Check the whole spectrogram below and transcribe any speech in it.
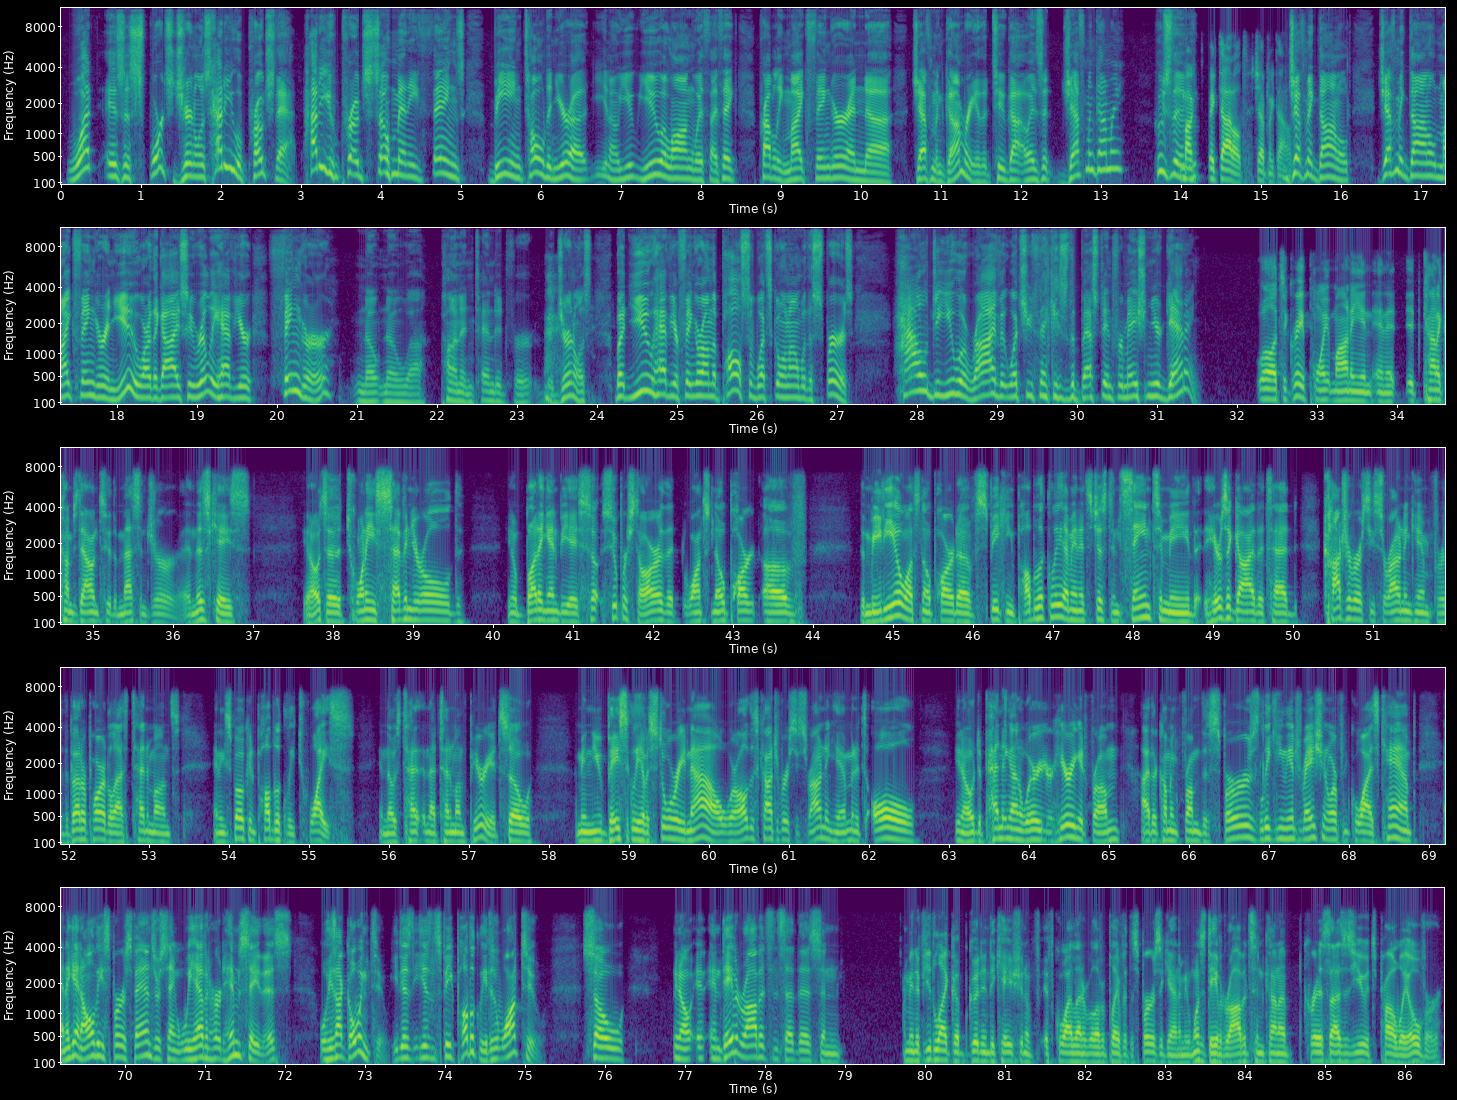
What is a sports journalist? How do you approach that? How do you approach so many things being told? And you're a, you know, you you along with I think probably Mike Finger and uh, Jeff Montgomery are the two guys. Is it Jeff Montgomery? Who's the Mike McDonald? Jeff McDonald. Jeff McDonald. Jeff McDonald, Mike Finger, and you are the guys who really have your finger. No, no uh, pun intended for the journalist, but you have your finger on the pulse of what's going on with the Spurs. How do you arrive at what you think is the best information you're getting? Well, it's a great point, Monty, and, and it, it kind of comes down to the messenger. In this case, you know, it's a 27 year old, you know, budding NBA su- superstar that wants no part of the media, wants no part of speaking publicly. I mean, it's just insane to me that here's a guy that's had controversy surrounding him for the better part of the last 10 months, and he's spoken publicly twice in those ten, in that 10 month period. So, I mean, you basically have a story now where all this controversy surrounding him, and it's all, you know, depending on where you're hearing it from, either coming from the Spurs leaking the information or from Kawhi's camp. And again, all these Spurs fans are saying, we haven't heard him say this. Well, he's not going to. He does. He doesn't speak publicly. He doesn't want to. So, you know, and, and David Robinson said this, and I mean, if you'd like a good indication of if Kawhi Leonard will ever play for the Spurs again, I mean, once David Robinson kind of criticizes you, it's probably over.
